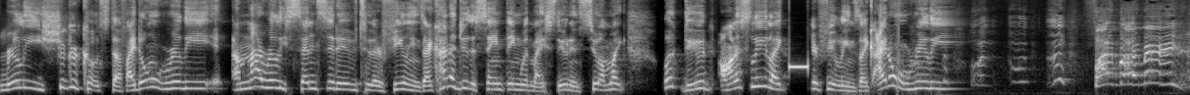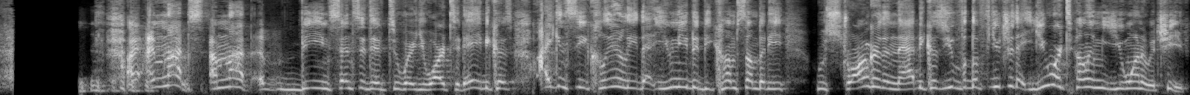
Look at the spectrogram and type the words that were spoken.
really sugarcoat stuff. I don't really, I'm not really sensitive to their feelings. I kind of do the same thing with my students too. I'm like, look, dude, honestly, like your feelings. Like, I don't really. I, am not I'm not uh, being sensitive to where you are today because I can see clearly that you need to become somebody who's stronger than that because you've the future that you are telling me you want to achieve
